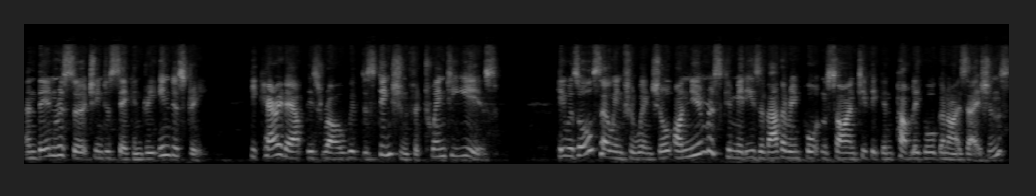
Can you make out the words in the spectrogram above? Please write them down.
and then research into secondary industry. He carried out this role with distinction for 20 years. He was also influential on numerous committees of other important scientific and public organisations,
